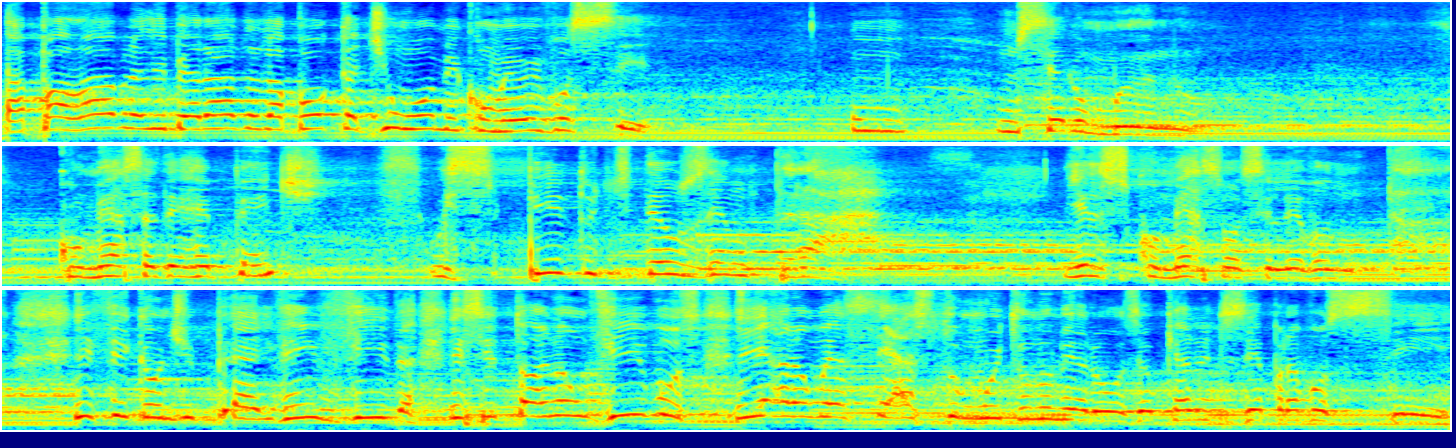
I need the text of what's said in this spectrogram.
a palavra liberada da boca de um homem como eu e você, um, um ser humano, começa de repente o Espírito de Deus entrar, e eles começam a se levantar, e ficam de pé, e vem vida, e se tornam vivos, e era um exército muito numeroso. Eu quero dizer para você,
